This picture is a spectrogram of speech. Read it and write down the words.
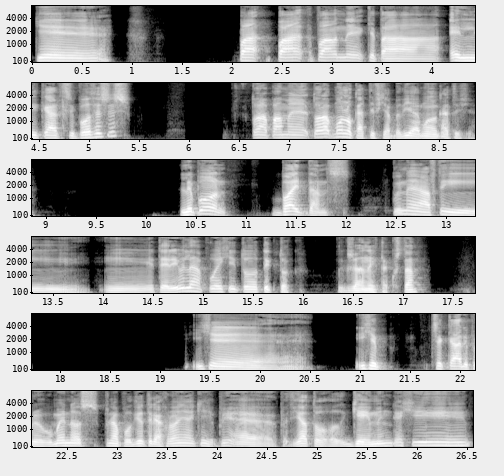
Και πά, πάνε και τα ελληνικά της υπόθεσης. Τώρα πάμε, τώρα μόνο κατήφια παιδιά, μόνο κατήφια. Λοιπόν, ByteDance, που είναι αυτή η εταιρεία που έχει το TikTok. Δεν ξέρω αν έχετε ακουστά είχε, είχε τσεκάρει προηγουμένως πριν από 2-3 χρόνια και είχε πει ε, παιδιά το gaming έχει,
